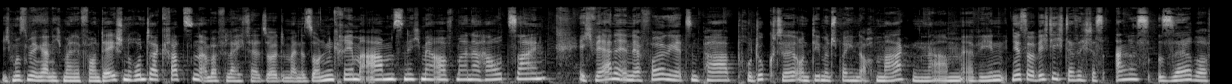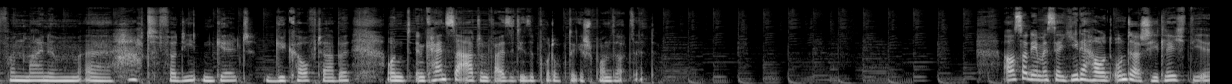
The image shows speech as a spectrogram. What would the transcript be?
ich muss mir gar nicht meine Foundation runterkratzen, aber vielleicht halt sollte meine Sonnencreme abends nicht mehr auf meiner Haut sein. Ich werde in der Folge jetzt ein paar Produkte und dementsprechend auch Markennamen erwähnen. Mir ist aber wichtig, dass ich das alles selber von meinem äh, hart verdienten Geld gekauft habe und in keinster Art und Weise diese Produkte gesponsert sind. Außerdem ist ja jede Haut unterschiedlich. Die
